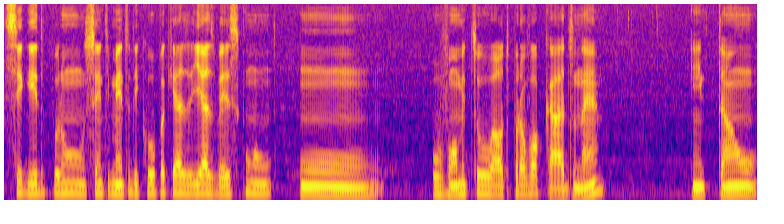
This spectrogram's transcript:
seguido por um sentimento de culpa que, e às vezes com um, um o vômito autoprovocado, né? Então,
